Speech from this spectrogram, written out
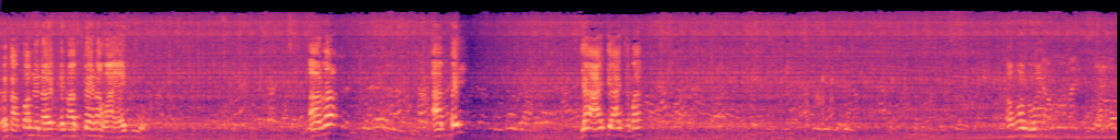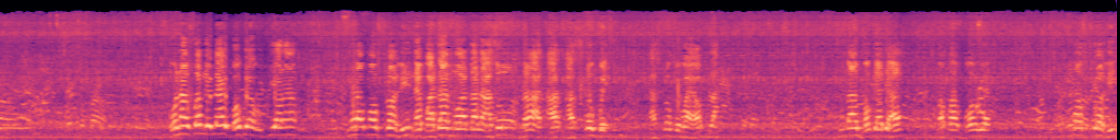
wɔka fam ne na ɛna abɛn na wɔayɛ adi wɔ ala abɛn gya agya agyama àwọn ọdún wa wọn náà fam ne láì bọ́ bí a ò di ara wọn náà mọ fúlọ̀ ní nàpàdà mọ́ adára àtún náà àsúnlógbe àsúnlógbe wa yà ọ́ bla na gbɔgbɛ ɖe papa gbɔwɛ mɔ kplɔ ɖi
